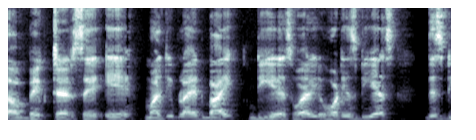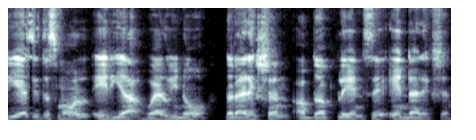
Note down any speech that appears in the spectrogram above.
a vector say A multiplied by ds. Where what is ds? This ds is the small area where we know the direction of the plane say n direction.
